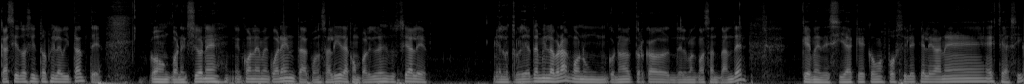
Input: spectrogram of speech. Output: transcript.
casi 200.000 habitantes con conexiones con la M40, con salidas, con polígonos industriales. El otro día también lo habrán con un, con un autorcado del Banco Santander que me decía que cómo es posible que le gane este así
